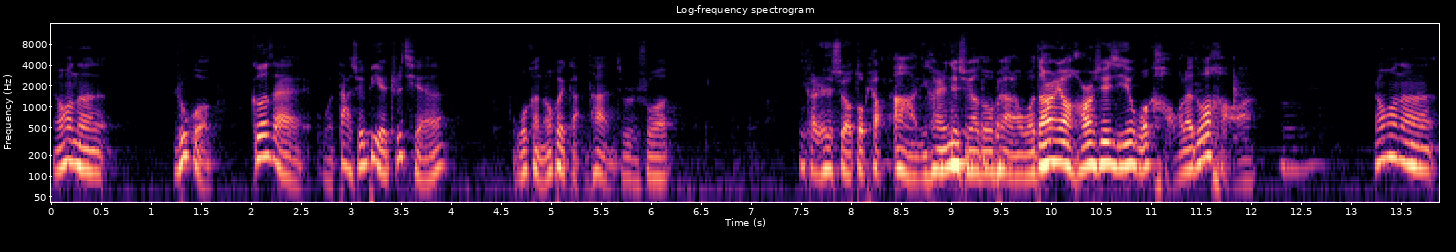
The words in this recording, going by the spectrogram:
然后呢，如果搁在我大学毕业之前，我可能会感叹，就是说你看人家学校多漂亮。啊，你看人家学校多漂亮，我当然要好好学习，我考过来多好啊。然后呢，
